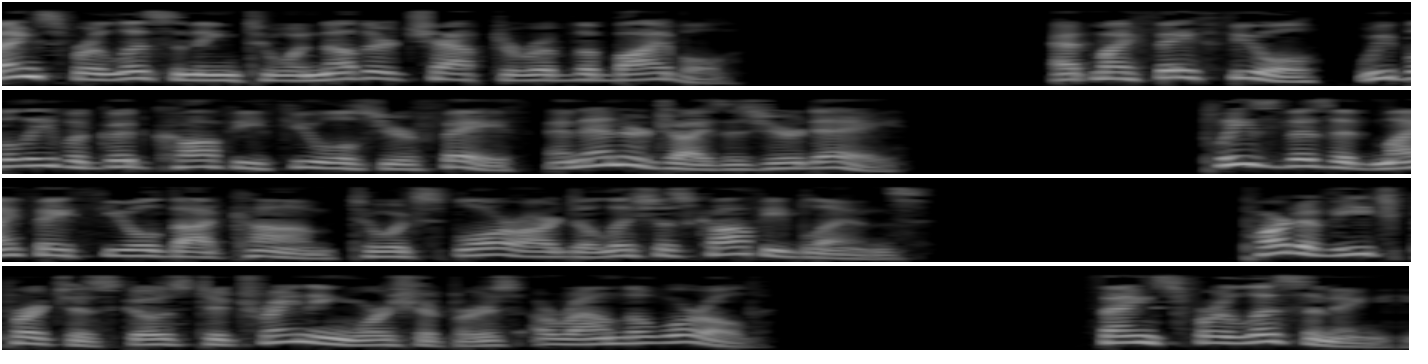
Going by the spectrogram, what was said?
Thanks for listening to another chapter of the Bible. At My Faith Fuel, we believe a good coffee fuels your faith and energizes your day. Please visit myfaithfuel.com to explore our delicious coffee blends. Part of each purchase goes to training worshippers around the world. Thanks for listening.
